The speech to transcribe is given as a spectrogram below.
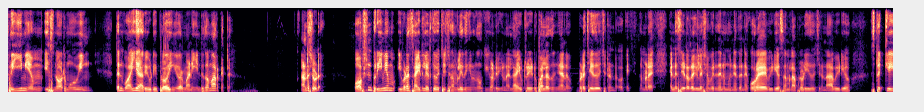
premium is not moving then why are you deploying your money in the market understood option premium ഇവിടെ സൈഡിൽ എടുത്ത് വെച്ചിട്ട് നമ്മൾ ഇതിങ്ങനെ നോക്കിക്കൊണ്ടിരിക്കണം. ലൈവ് ട്രേഡ് പലതും ഞാൻ ഇവിടെ ചെയ്ത് വെച്ചിട്ടുണ്ട്. ഓക്കെ നമ്മുടെ എൻ എസ് സിയുടെ റെഗുലേഷൻ വരുന്നതിന് മുന്നേ തന്നെ കുറേ വീഡിയോസ് നമ്മൾ അപ്ലോഡ് ചെയ്ത് വെച്ചിട്ടുണ്ട്. ആ വീഡിയോ സ്ട്രിക്ട്ലി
